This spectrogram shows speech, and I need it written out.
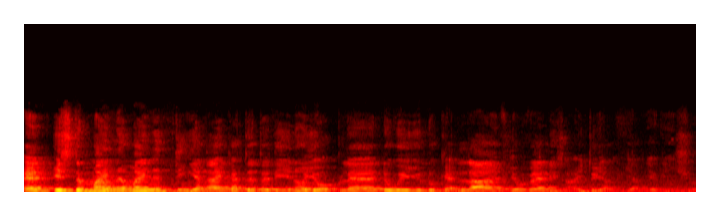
And it's the minor minor thing yang I kata tadi, you know, your plan, the way you look at life, your values, ah, itu yang yang jadi issue.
